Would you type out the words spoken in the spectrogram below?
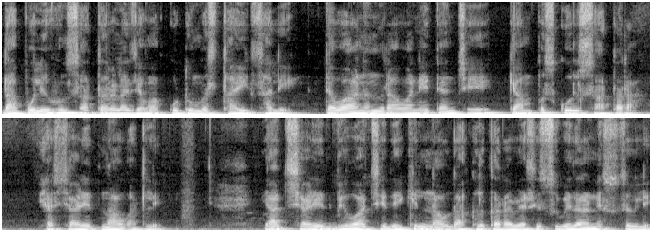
दापोलीहून साताराला जेव्हा कुटुंब स्थायिक झाले तेव्हा आनंदरावाने त्यांचे कॅम्प स्कूल सातारा या शाळेत नाव घातले. याच शाळेत भिवाचे देखील नाव दाखल करावे असे सुभेदारांनी सुचविले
